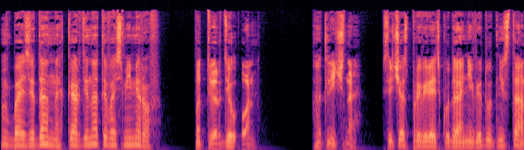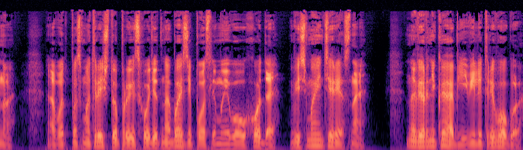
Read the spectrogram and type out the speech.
«В базе данных координаты восьми миров», — подтвердил он. «Отлично. Сейчас проверять, куда они ведут, не стану. А вот посмотреть, что происходит на базе после моего ухода, весьма интересно. Наверняка объявили тревогу.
